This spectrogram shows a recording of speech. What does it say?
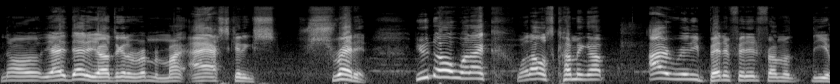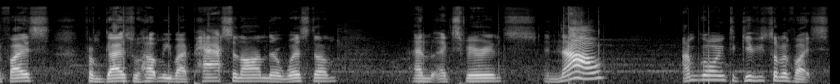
No, yeah, daddy, y'all, they're gonna remember my ass getting sh- shredded. You know, when I when I was coming up, I really benefited from uh, the advice from guys who helped me by passing on their wisdom and experience. And now, I'm going to give you some advice.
